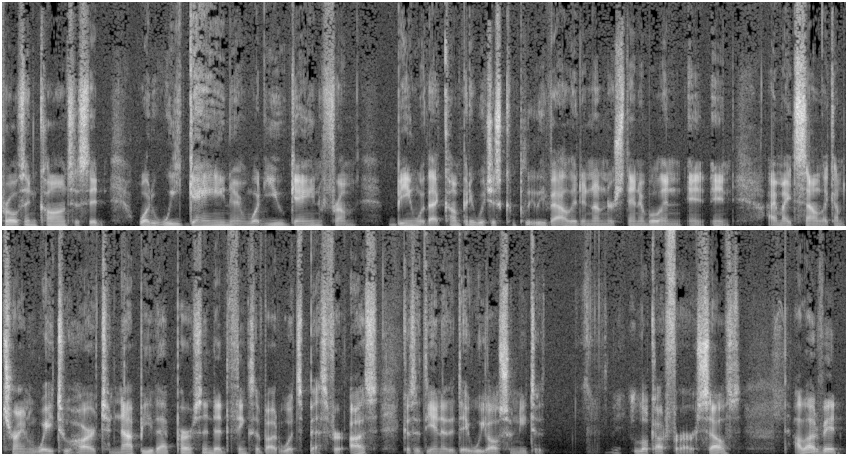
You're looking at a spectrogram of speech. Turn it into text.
pros and cons, is it what we gain and what you gain from being with that company, which is completely valid and understandable. And, and, and I might sound like I'm trying way too hard to not be that person that thinks about what's best for us, because at the end of the day, we also need to look out for ourselves. A lot of it,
